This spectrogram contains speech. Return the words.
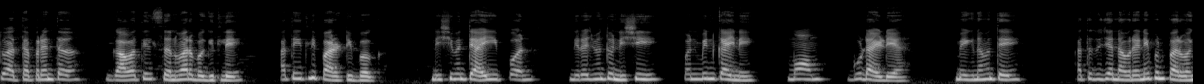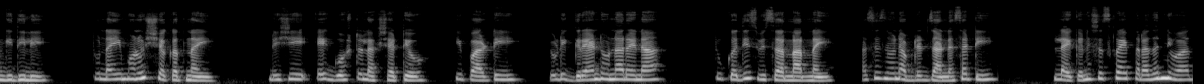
तू आतापर्यंत गावातील सणवार बघितले. आता इथली पार्टी बघ. निशी म्हणते आई पण. नीरज म्हणतो निशी पण बिन काही नाही. मॉम गुड आयडिया मेघना म्हणते आता तुझ्या नवऱ्याने पण परवानगी दिली. तू नाही म्हणूच शकत नाही. निशी एक गोष्ट लक्षात ठेव. ही पार्टी एवढी ग्रँड होणार आहे ना तू कधीच विसरणार नाही. असेच नवीन अपडेट जाणण्यासाठी लाईक आणि सबस्क्राईब करा. धन्यवाद.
